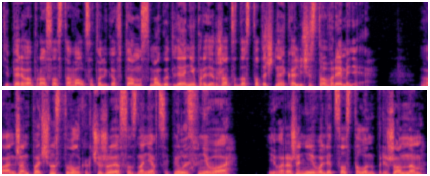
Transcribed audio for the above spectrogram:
Теперь вопрос оставался только в том, смогут ли они продержаться достаточное количество времени. Ван Джен почувствовал, как чужое сознание вцепилось в него, и выражение его лица стало напряженным.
